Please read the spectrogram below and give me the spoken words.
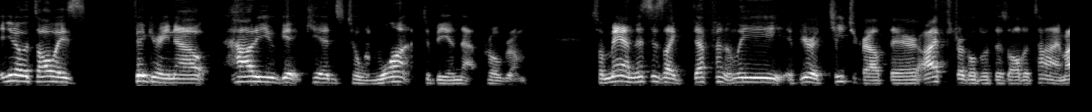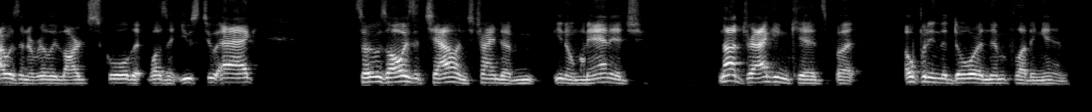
And you know, it's always figuring out how do you get kids to want to be in that program so man this is like definitely if you're a teacher out there i've struggled with this all the time. I was in a really large school that wasn't used to ag. So it was always a challenge trying to you know manage not dragging kids but opening the door and them flooding in.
